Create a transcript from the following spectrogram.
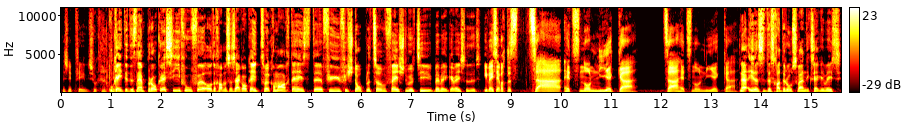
Das ist nicht viel. Das ist nicht viel. Und geht das dann progressiv auf, oder kann man so sagen, okay, 2,8 heisst, äh, 5 ist doppelt so fest, würde sie bewegen, weißt du das? Ich weiss einfach, dass 10 hat es noch nie gegeben. 10 hat es noch nie gegeben. Ja, also das kann der auswendig sagen. Ich weiss,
